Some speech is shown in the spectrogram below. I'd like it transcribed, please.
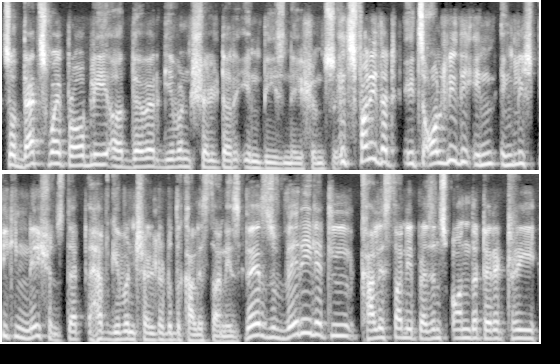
So that's why probably they were given shelter in these nations. It's funny that it's only the English-speaking nations that have given shelter to the Khalistanis. There's very little Khalistani presence on the territory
